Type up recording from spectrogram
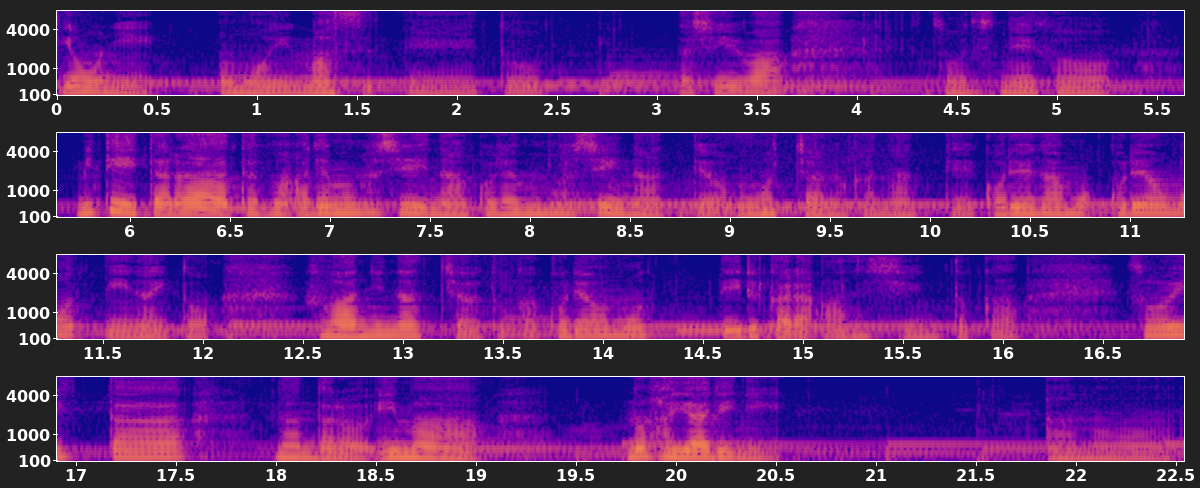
ように思います。えーと、と私はそうですねそう見ていたら多分あれも欲しいなこれも欲しいなって思っちゃうのかなってこれがもこれを持っていないと不安になっちゃうとかこれを持っているから安心とかそういったなんだろう今の流行りにあの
